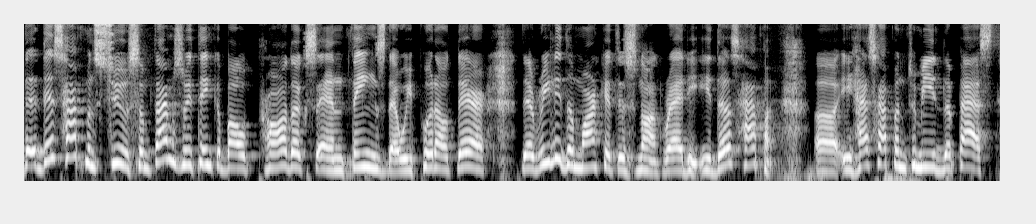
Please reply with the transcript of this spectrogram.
th- this happens too. Sometimes we think about products and things that we put out there that really the market is not ready. It does happen. Uh, it has happened to me in the past.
